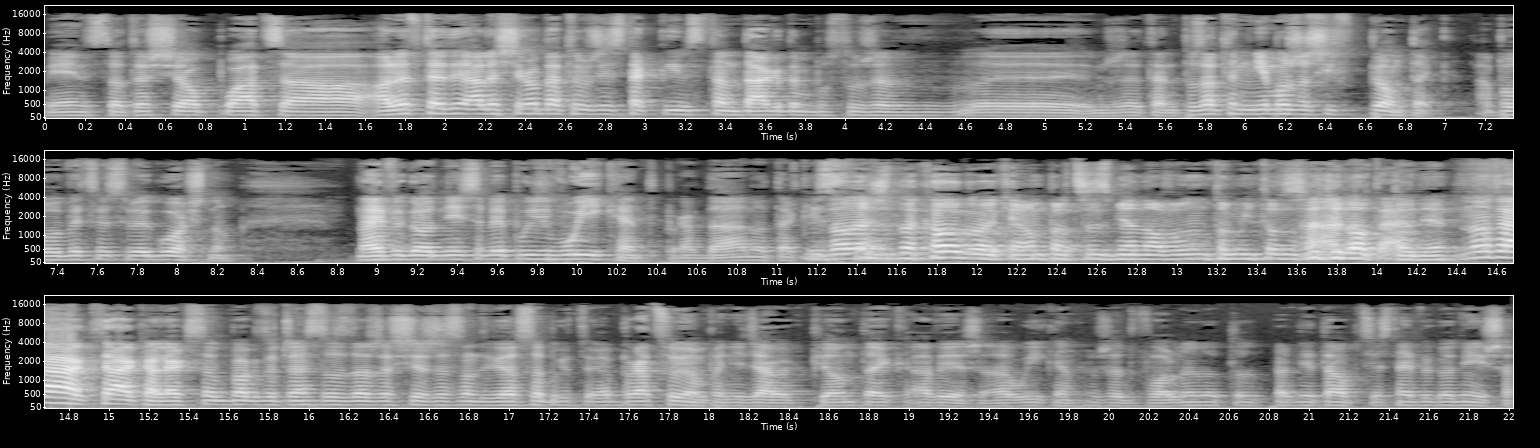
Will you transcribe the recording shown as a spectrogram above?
Więc to też się opłaca, ale wtedy, ale środa to już jest takim standardem po prostu, że, e, że ten. Poza tym nie możesz iść w piątek, a powiedzmy sobie głośno. Najwygodniej sobie pójść w weekend, prawda? No tak jest. Zależy dla kogo, jak ja mam pracę zmianową, no to mi to w zasadzie A, no lotto, tak. nie? No tak, tak, ale jak są, bardzo często zdarza się, że są dwie osoby, które pracują poniedziałek, piątek, a wiesz, a weekend już wolny, no to pewnie ta opcja jest najwygodniejsza.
